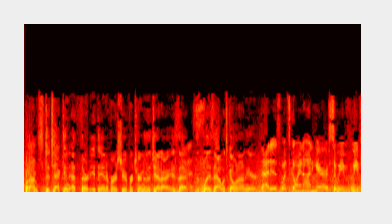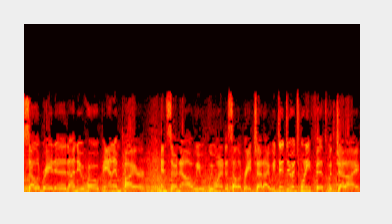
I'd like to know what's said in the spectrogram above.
but I'm detecting a 30th anniversary of Return of the Jedi. Is that Yes. is that what's going on here? That is what's going on here. So we've we've celebrated A New Hope and Empire, and so now we, we wanted to celebrate Jedi. We did do a 25th with Jedi,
